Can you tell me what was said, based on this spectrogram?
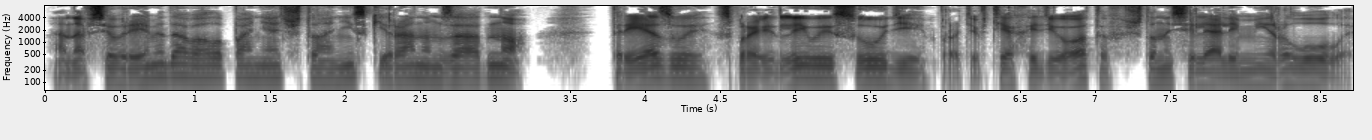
Она все время давала понять, что они с Кираном заодно. Трезвые, справедливые судьи против тех идиотов, что населяли мир Лулы.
